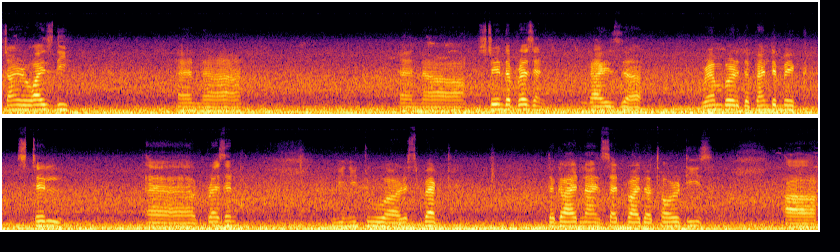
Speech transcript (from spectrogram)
start wisely and uh, and uh, stay in the present. Guys uh, remember the pandemic still uh, present to uh, respect the guidelines set by the authorities. Uh,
